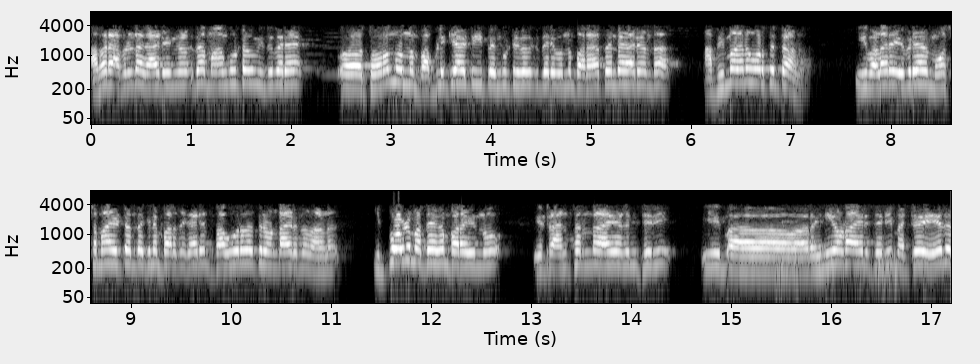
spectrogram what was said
അവർ അവരുടെ കാര്യങ്ങൾ മാങ്കൂട്ടവും ഇതുവരെ തുറന്നൊന്നും പബ്ലിക്കായിട്ട് ഈ പെൺകുട്ടികൾക്കെതിരെ ഒന്നും പറയാത്തതിന്റെ കാര്യം എന്താ? അഭിമാനം ഓർത്തിട്ടാണ്. ഈ വളരെ ഇവരെ മോശമായിട്ട് എന്തെങ്കിലും പറഞ്ഞ കാര്യം സൗഹൃദത്തിൽ ഉണ്ടായിരുന്നതാണ്. ഇപ്പോഴും അദ്ദേഹം പറയുന്നു ഈ ട്രാൻസ്ജെൻഡർ ആയാലും ശരി ഈ റിനിയോടായാലും ശരി മറ്റേ ഏത്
